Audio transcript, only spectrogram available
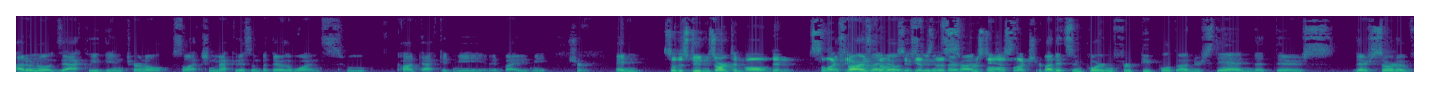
I don't know exactly the internal selection mechanism, but they're the ones who contacted me and invited me. sure? And So the students aren't involved in selecting far as I know, the students this are not prestigious involved. lecture. but it's important for people to understand that there's there's sort of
